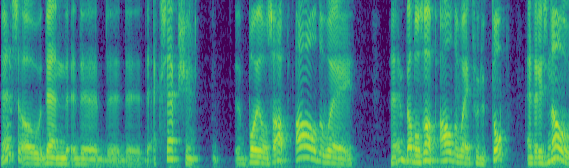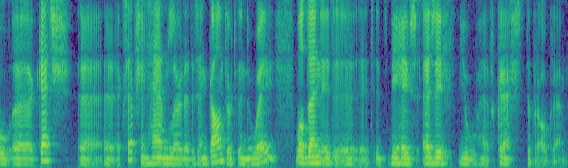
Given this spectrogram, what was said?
yeah, so then the, the, the, the exception boils up all the way, uh, bubbles up all the way to the top, and there is no uh, catch uh, exception handler that is encountered in the way, well then it, it, it behaves as if you have crashed the program.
